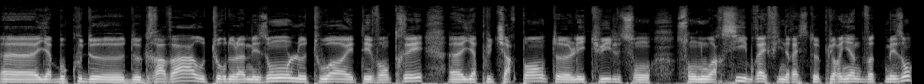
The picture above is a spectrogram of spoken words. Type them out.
Euh, il y a beaucoup de, de gravats autour de la maison, le toit a été ventré, il n'y a plus de charpente, les tuiles sont, sont noircies, bref, il ne reste plus rien de votre maison.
